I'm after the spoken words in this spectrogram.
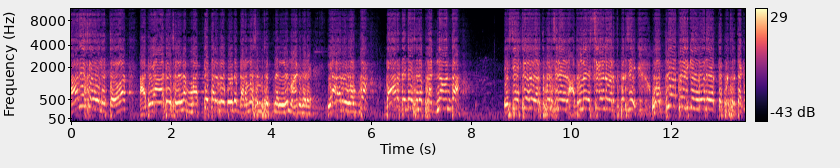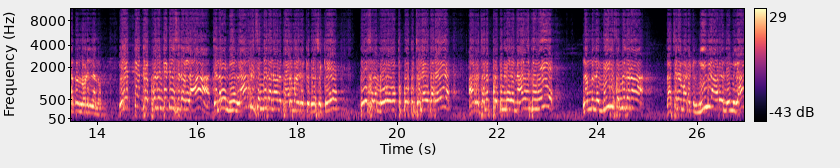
ಆದೇಶಗಳೇನಿತ್ತು ಅದೇ ಆದೇಶಗಳನ್ನ ಮತ್ತೆ ತರಬೇಕು ಅಂತ ಧರ್ಮ ಸಂಸತ್ನಲ್ಲಿ ಮಾಡಿದರೆ ಯಾರಾದ್ರೂ ಒಬ್ಬ ಭಾರತ ದೇಶದ ಪ್ರಜ್ಞಾವಂತ ಎಸ್ ಸಿ ಎಸ್ ಟಿಗಳನ್ನು ಹೊರತುಪಡಿಸಿ ಅದರಲ್ಲೂ ಎಸ್ ಟಿಗಳನ್ನ ಹೊರತುಪಡಿಸಿ ಒಬ್ಬನೇ ಒಬ್ಬ ಇದಕ್ಕೆ ವಿರೋಧ ವ್ಯಕ್ತಪಡಿಸಿರ್ತಕ್ಕಂಥದ್ದು ನೋಡಿಲ್ಲ ನಾನು. ಎಲೆಕ್ಟೆಡ್ ರೆಪ್ರೆಸೆಂಟೇಟಿವ್ಸ್ ಇದಾರಲ್ಲ ಜನ ನೀವು ಯಾವ ಸಂವಿಧಾನವನ್ನು ತಯಾರು ಮಾಡಬೇಕು ದೇಶಕ್ಕೆ? ದೇಶದ ನೂರೈವತ್ತು ಕೋಟಿ ಜನ ಇದ್ದಾರೆ. ಅವರ ಜನಪ್ರತಿನಿಧಿಗಳು ನಾವಿದ್ದೀವಿ ನಮ್ಮನ್ನ ಮೀರಿ ಸಂವಿಧಾನ ರಚನೆ ಮಾಡಕ್ಕೆ ನೀವು ಯಾರು, ನಿಮ್ಗೆ ಯಾವ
